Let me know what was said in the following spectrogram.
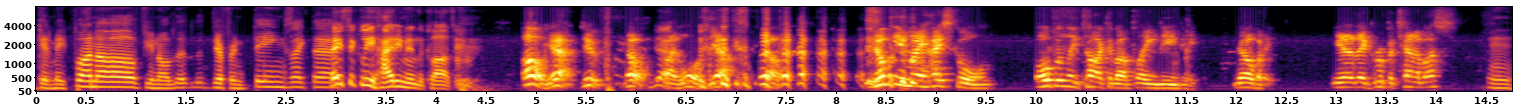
get made fun of you know li- li- different things like that Basically, hiding in the closet. Oh yeah, dude. No, Yeah. my lord, yeah. No. Nobody in my high school openly talked about playing D and D. Nobody. You know, that group of ten of us. Mm.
